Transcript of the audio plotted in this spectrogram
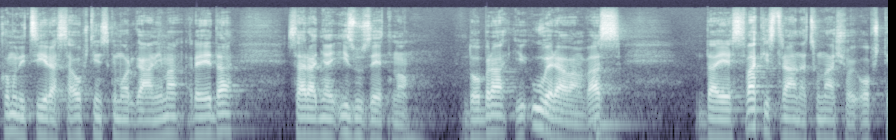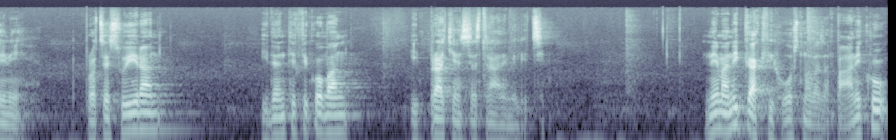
komunicira sa opštinskim organima reda, saradnja je izuzetno dobra i uveravam vas da je svaki stranac u našoj opštini procesuiran, identifikovan i praćen sa strane milicije. Nema nikakvih osnova za paniku,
